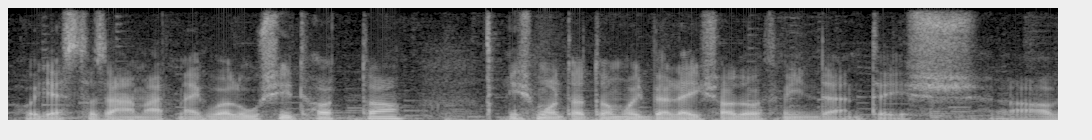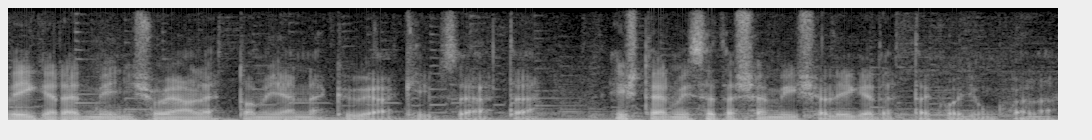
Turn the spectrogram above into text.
hogy ezt az álmát megvalósíthatta, és mondhatom, hogy bele is adott mindent, és a végeredmény is olyan lett, ami ennek ő elképzelte. És természetesen mi is elégedettek vagyunk vele.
